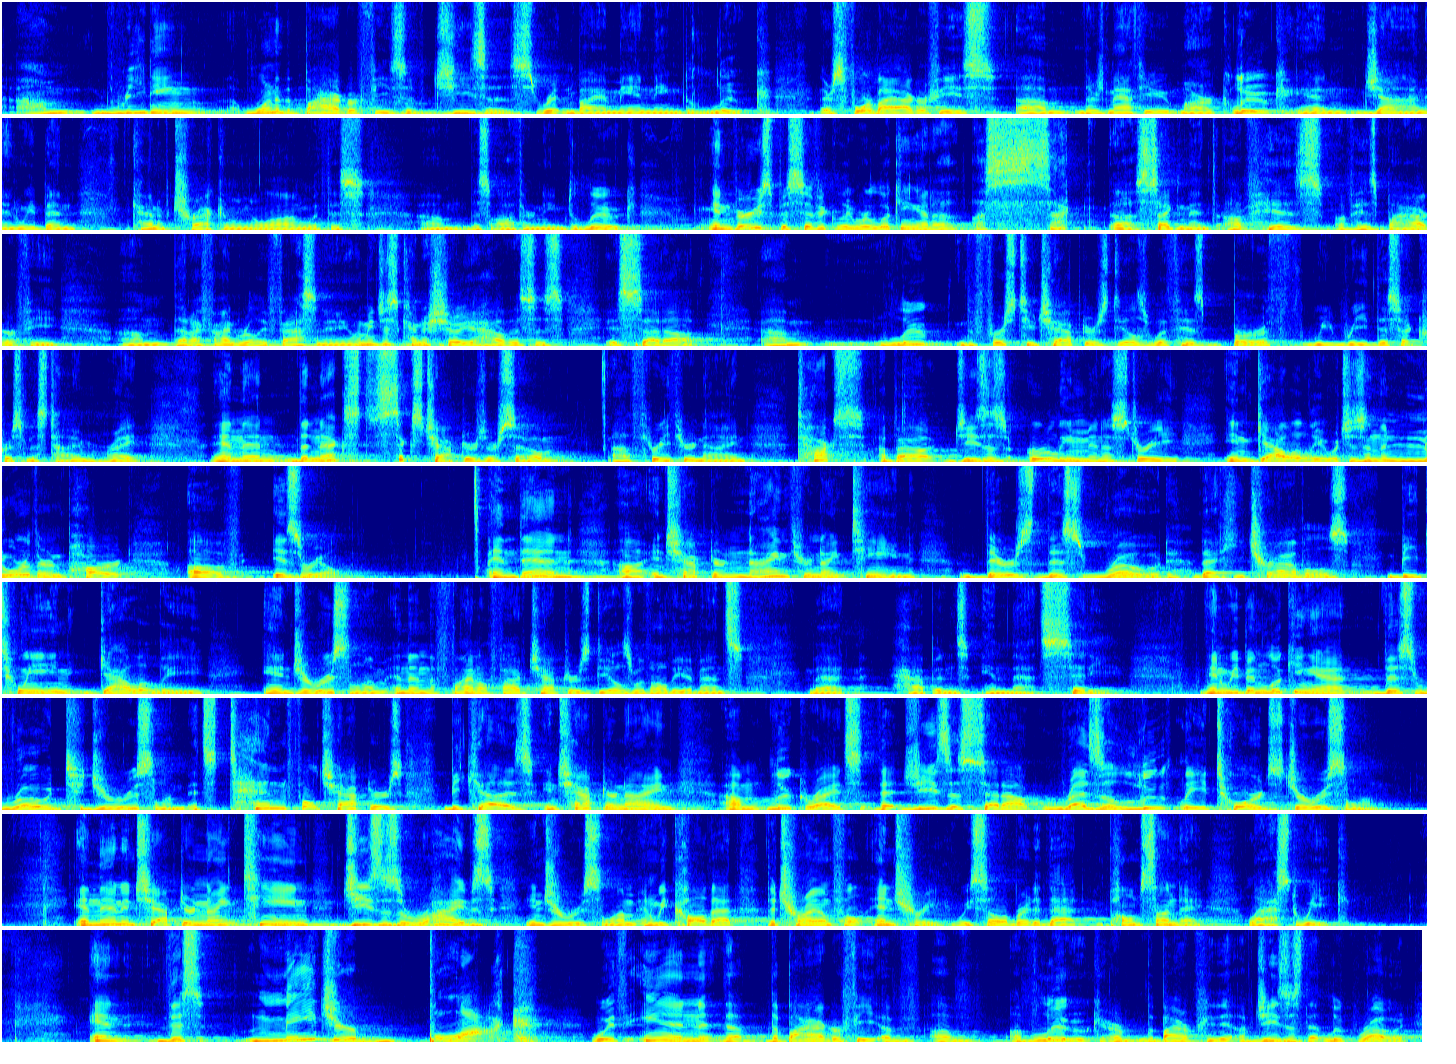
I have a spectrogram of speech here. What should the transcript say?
um, reading one of the biographies of Jesus written by a man named Luke. There's four biographies. Um, there's Matthew, Mark, Luke, and John, and we've been kind of tracking along with this, um, this author named Luke. And very specifically, we're looking at a, a sec, uh, segment of his, of his biography um, that I find really fascinating. Let me just kind of show you how this is, is set up. Um, Luke, the first two chapters deals with his birth. We read this at Christmas time, right? And then the next six chapters or so, uh, three through nine, talks about Jesus' early ministry in Galilee, which is in the northern part of Israel. And then uh, in chapter 9 through 19, there's this road that he travels between Galilee and Jerusalem. And then the final five chapters deals with all the events that happens in that city. And we've been looking at this road to Jerusalem. It's 10 full chapters because in chapter 9, um, Luke writes that Jesus set out resolutely towards Jerusalem. And then in chapter 19, Jesus arrives in Jerusalem, and we call that the triumphal entry. We celebrated that Palm Sunday last week. And this major block within the, the biography of, of, of Luke, or the biography of Jesus that Luke wrote,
